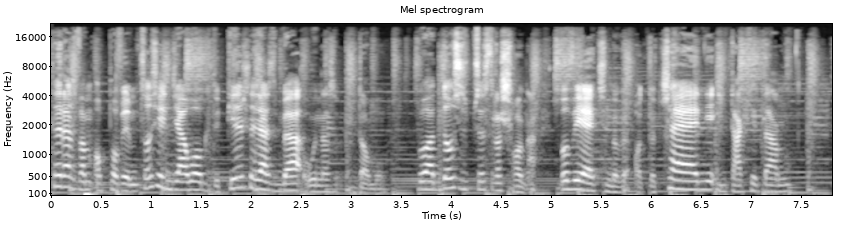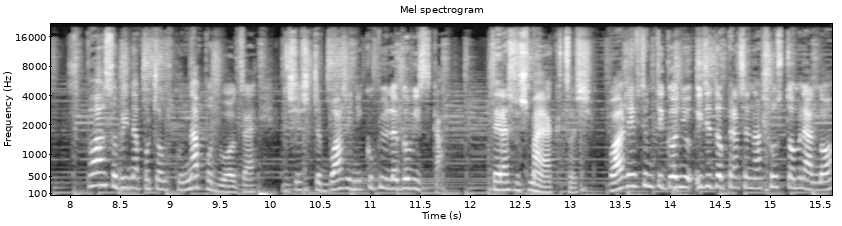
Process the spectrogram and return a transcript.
Teraz wam opowiem, co się działo, gdy pierwszy raz była u nas w domu. Była dosyć przestraszona, bo wiecie, nowe otoczenie i takie tam. Spała sobie na początku na podłodze, gdyż jeszcze Błażej nie kupił legowiska. Teraz już ma jak coś. Błażej w tym tygodniu idzie do pracy na 6 rano,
